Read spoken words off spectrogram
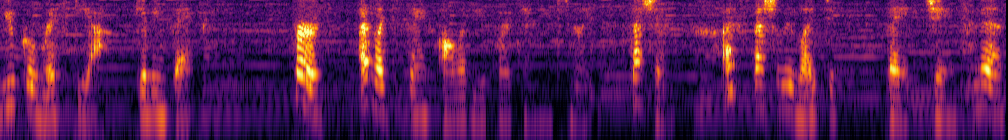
Eucharistia, giving thanks. First, I'd like to thank all of you for attending tonight's session. I'd especially like to thank Jane Smith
